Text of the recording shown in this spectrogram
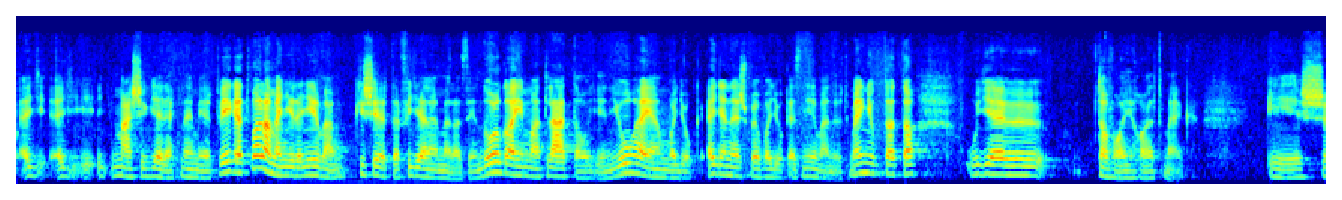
egy, egy, egy másik gyerek nem ért véget. Valamennyire nyilván kísérte figyelemmel az én dolgaimat, látta, hogy én jó helyen vagyok, egyenesbe vagyok, ez nyilván őt megnyugtatta. Ugye ő tavaly halt meg, és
